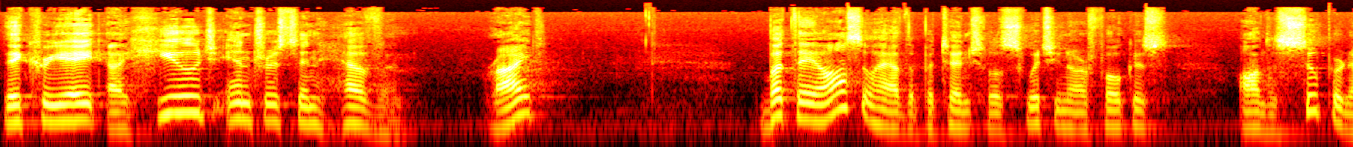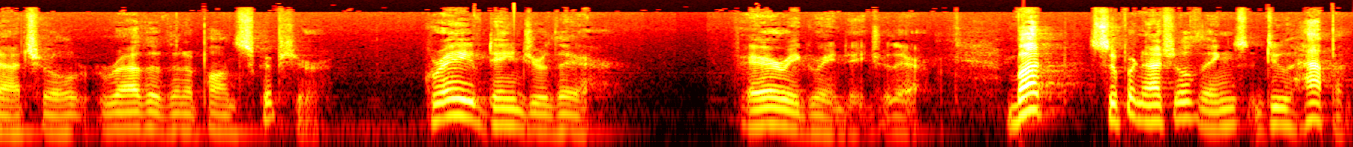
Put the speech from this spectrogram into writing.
They create a huge interest in heaven. right? But they also have the potential of switching our focus on the supernatural rather than upon Scripture. Grave danger there. Very grave danger there. But supernatural things do happen.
